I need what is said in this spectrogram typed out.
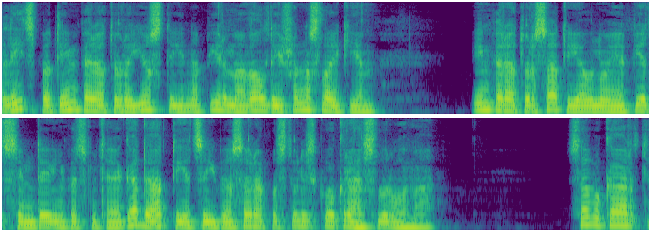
līdz pat imperatora Justīna I valdīšanas laikiem. Imperators atjaunoja 519. gada attiecībās ar apustulisko krēslu Romā. Savukārt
